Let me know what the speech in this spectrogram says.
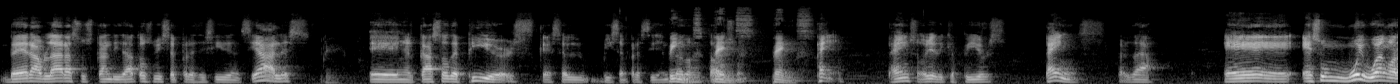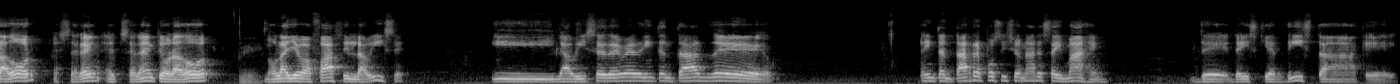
ver hablar a sus candidatos vicepresidenciales. Eh, en el caso de Pierce, que es el vicepresidente de los Estados Unidos. Pence. Pence. Pence, oye, dije Pierce. Pence, ¿verdad? Eh, es un muy buen orador, excelente, excelente orador. No la lleva fácil la vice. Y la vice debe de intentar de intentar reposicionar esa imagen de, izquierdista que,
